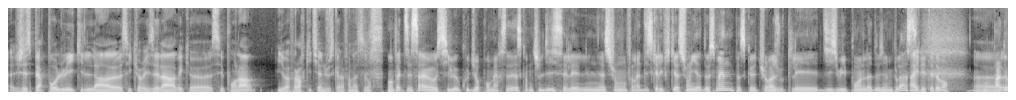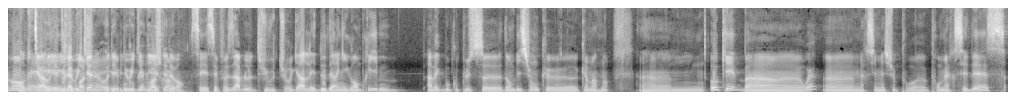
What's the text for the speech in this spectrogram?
J'espère pour lui qu'il l'a euh, sécurisé là avec euh, ces points-là. Il va falloir qu'il tienne jusqu'à la fin de la saison. En fait, c'est ça aussi le coup dur pour Mercedes, comme tu le dis, c'est l'élimination, enfin la disqualification il y a deux semaines, parce que tu rajoutes les 18 points de la deuxième place. Ah, il était devant. Euh, pas devant, en mais tout cas, il est très du proche. week-end, au début du week-end, il était quoi. devant. C'est faisable. Tu, tu regardes les deux derniers Grands Prix avec beaucoup plus euh, d'ambition que, que maintenant. Euh, ok, ben ouais. euh, merci messieurs pour, pour Mercedes.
